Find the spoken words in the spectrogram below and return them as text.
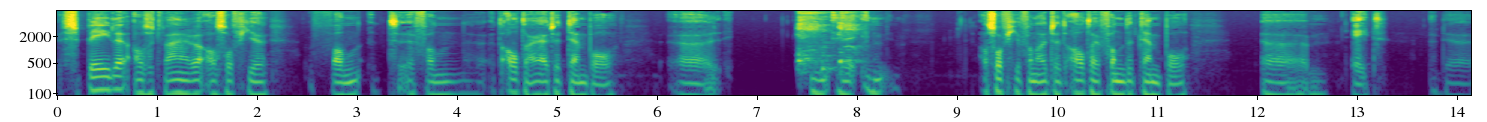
spelen als het ware alsof je van het, uh, van het altaar uit de tempel, in, alsof je vanuit het altaar van de tempel ehm, eet. De,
